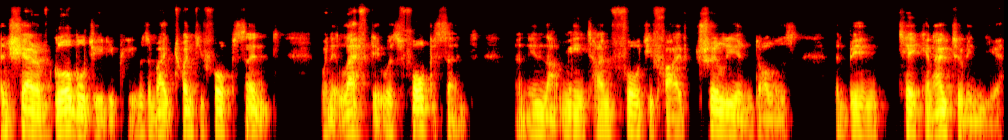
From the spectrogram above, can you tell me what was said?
and share of global GDP was about 24%. When it left, it was 4%. And in that meantime, $45 trillion had been taken out of India.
